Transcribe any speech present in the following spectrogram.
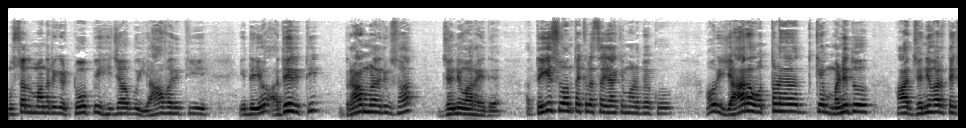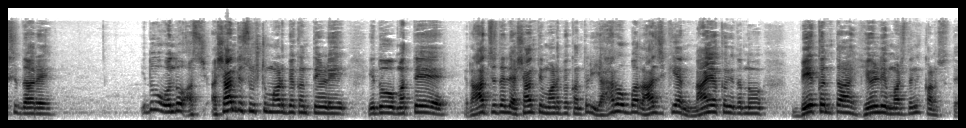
ಮುಸಲ್ಮಾನರಿಗೆ ಟೋಪಿ, ಹಿಜಾಬು ಯಾವ ರೀತಿ ಇದೆಯೋ ಅದೇ ರೀತಿ ಬ್ರಾಹ್ಮಣರಿಗೂ ಸಹ ಜನಿವಾರ ಇದೆ. ತೆಗೆಸುವಂಥ ಕೆಲಸ ಯಾಕೆ ಮಾಡಬೇಕು? ಅವರು ಯಾರ ಒತ್ತಡಕ್ಕೆ ಮಣಿದು ಆ ಜನಿವಾರ ತೆಗೆಸಿದ್ದಾರೆ? ಇದು ಒಂದು ಅಶ್- ಅಶಾಂತಿ ಸೃಷ್ಟಿ ಮಾಡಬೇಕಂತೇಳಿ, ಇದು ಮತ್ತೆ ರಾಜ್ಯದಲ್ಲಿ ಅಶಾಂತಿ ಮಾಡಬೇಕಂತೇಳಿ ಯಾರೋ ಒಬ್ಬ ರಾಜಕೀಯ ನಾಯಕರು ಇದನ್ನು ಬೇಕಂತ ಹೇಳಿ ಮಾಡಿಸಿದಂಗೆ ಕಾಣಿಸುತ್ತೆ.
